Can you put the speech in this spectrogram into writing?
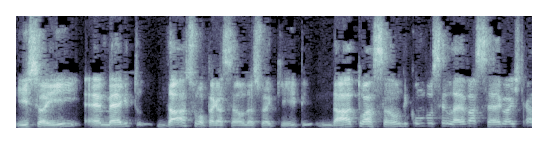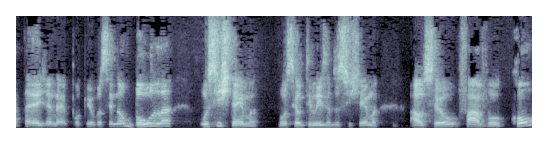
isso aí é mérito da sua operação, da sua equipe, da atuação de como você leva a sério a estratégia, né? Porque você não burla o sistema, você utiliza do sistema ao seu favor. Como,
